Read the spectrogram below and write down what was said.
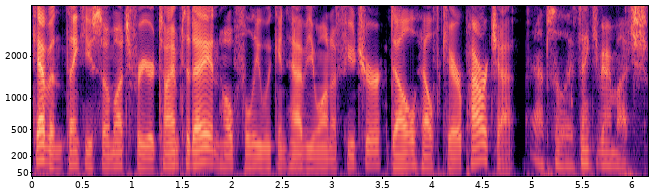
Kevin, thank you so much for your time today and hopefully we can have you on a future Dell Healthcare Power Chat. Absolutely. Thank you very much.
